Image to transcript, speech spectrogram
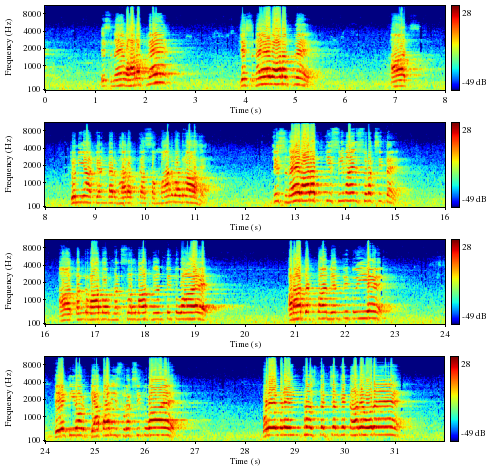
इस नए भारत में जिस नए भारत में आज दुनिया के अंदर भारत का सम्मान बढ़ रहा है जिस नए भारत की सीमाएँ सुरक्षित हैं, आतंकवाद और नक्सलवाद नियंत्रित हुआ है, अराजकता नियंत्रित हुई है, बेटी और व्यापारी सुरक्षित हुआ है। बड़े बड़े इंफ्रास्ट्रक्चर के कार्य हो रहे हैं।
